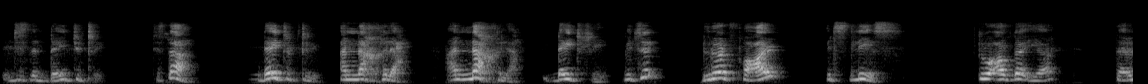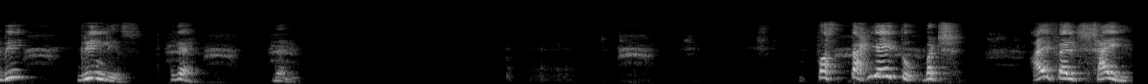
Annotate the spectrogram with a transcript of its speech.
it is the date tree. It is the date tree. An-nakhla. An-nakhla. Date tree. Which do not fall its leaves. Throughout the year, there will be green leaves. Okay. Then. فاستحييت but I felt shy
